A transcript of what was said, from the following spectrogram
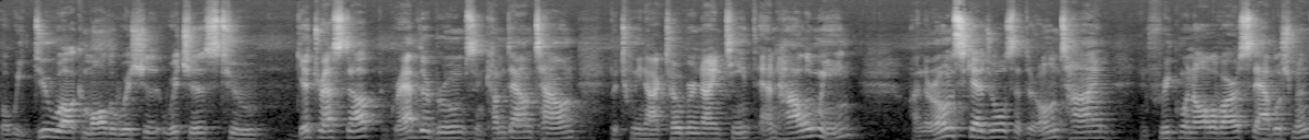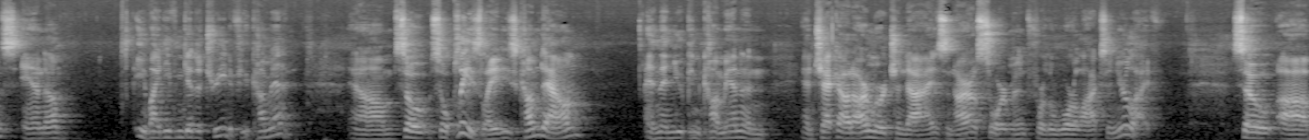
But we do welcome all the witches to get dressed up, grab their brooms, and come downtown between October 19th and Halloween on their own schedules, at their own time, and frequent all of our establishments. And uh, you might even get a treat if you come in. Um, so, so please, ladies, come down, and then you can come in and, and check out our merchandise and our assortment for the warlocks in your life. So, uh,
